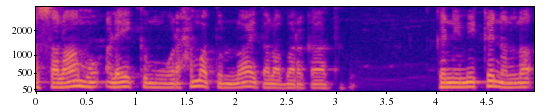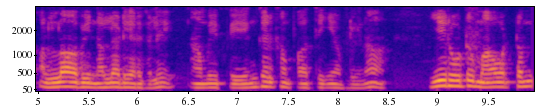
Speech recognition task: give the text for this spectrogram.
அஸ்ஸலாமு அலைக்கும் வரஹமத்துல்லாய் தலா பரகாத்து கண்ணிமிக்க நல்லா அல்லாவி நல்லடியார்களே நாம் இப்போ எங்கே இருக்கோம் பார்த்தீங்க அப்படின்னா ஈரோடு மாவட்டம்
